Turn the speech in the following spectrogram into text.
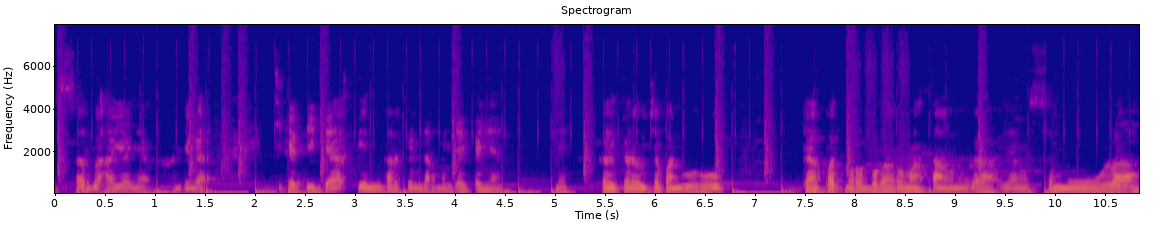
besar bahayanya, aja nggak? Jika tidak pintar-pintar menjaganya. Nih, gara-gara ucapan buruk, dapat merobohkan rumah tangga yang semula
